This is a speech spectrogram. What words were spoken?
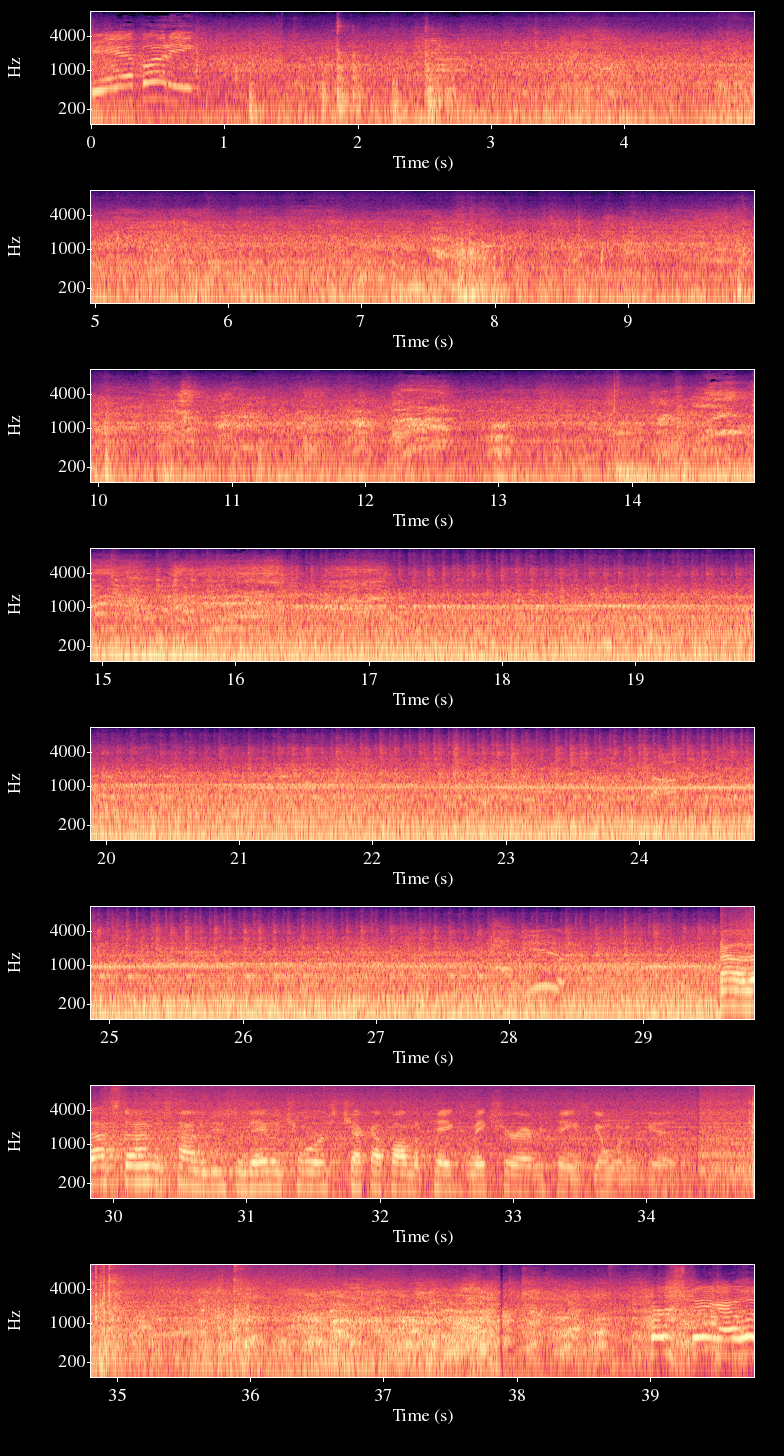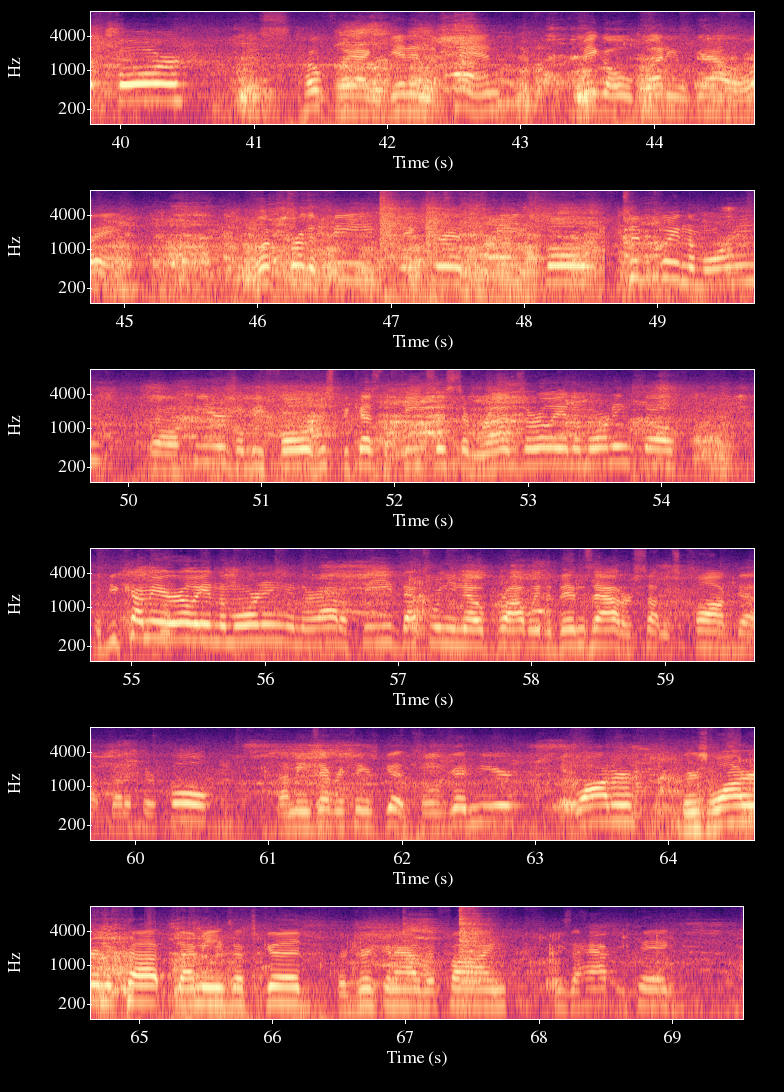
Yeah, buddy. Now that that's done, it's time to do some daily chores, check up on the pigs, make sure everything's going good. First thing I look for is hopefully I can get in the pen. Big old buddy will get out of the way. Look for the feed, make sure the feed's full. Typically in the morning, the feeders will be full just because the feed system runs early in the morning. So if you come here early in the morning and they're out of feed, that's when you know probably the bin's out or something's clogged up. But if they're full, that means everything's good. So we're good here. Water, there's water in the cup. That means that's good. They're drinking out of it fine. He's a happy pig.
